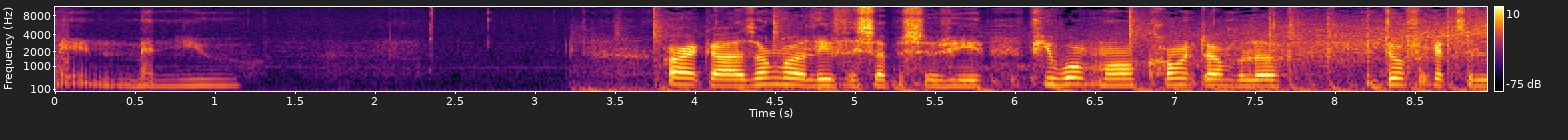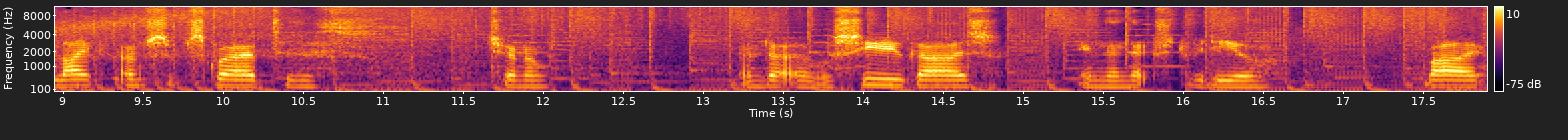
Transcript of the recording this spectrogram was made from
main menu. Alright guys, I'm going to leave this episode here. If you want more, comment down below and don't forget to like and subscribe to this channel. And uh, I will see you guys in the next video. Bye.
